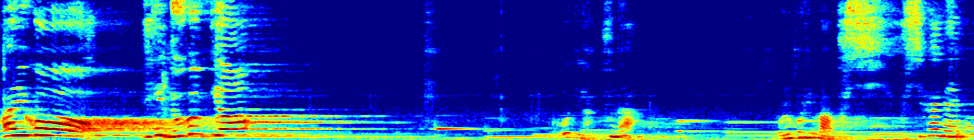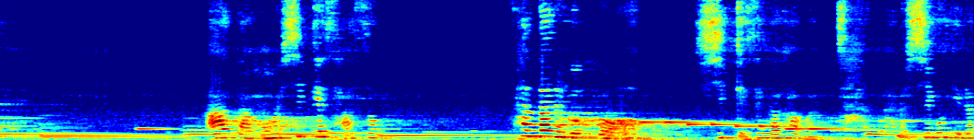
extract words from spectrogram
아이고 이게 누군겨 어디 아프나 얼굴이 막 부시부시하네. 아따 고마 쉽게 샀어. 산다는 거 그거 쉽게 생각하면 참말로 기라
